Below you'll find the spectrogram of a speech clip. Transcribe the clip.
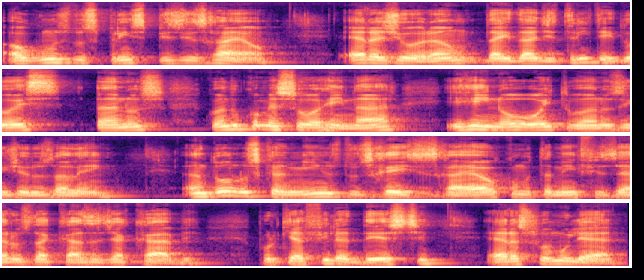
alguns dos príncipes de Israel. Era Georão da idade de trinta e dois anos quando começou a reinar e reinou oito anos em Jerusalém. Andou nos caminhos dos reis de Israel, como também fizeram os da casa de Acabe, porque a filha deste era sua mulher,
